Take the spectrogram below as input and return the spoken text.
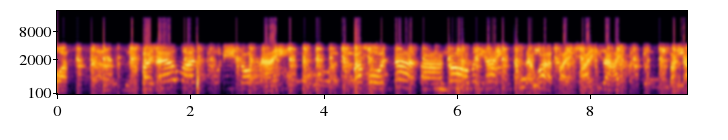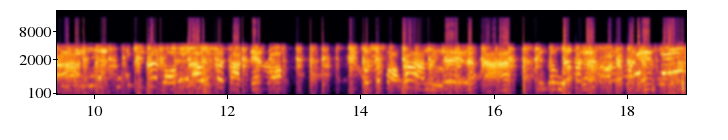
วกใส่แล้วมันดูดีตรงไหน บางคนหน้าตาก็ไม่ให้ แต่ว่าใส่ไว้แล้วให้มันดูสกาถ้าผมเขาก็ถักเดนร็อก มีคนก็บอกว่ามันเท่นักหนาแล้วมันก็บอกแต่มันเอง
